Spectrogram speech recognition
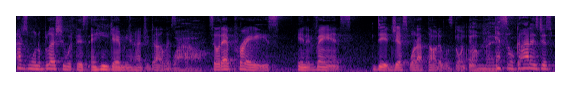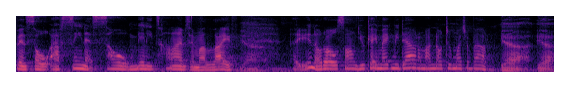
I just want to bless you with this, and he gave me a hundred dollars. Wow. So that praise in advance did just what I thought it was going to do. Amazing. And so God has just been so. I've seen that so many times in my life. Yeah. You know the old song, "You can't make me doubt him." I know too much about him. Yeah, yeah.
